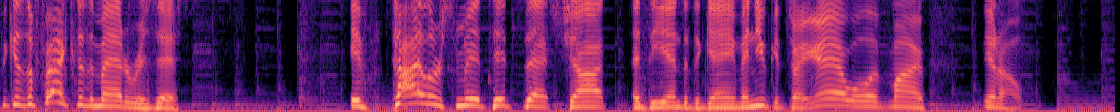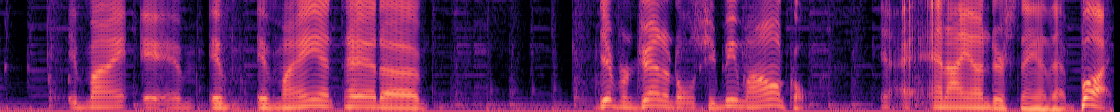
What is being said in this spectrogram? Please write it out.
because the fact of the matter is this. If Tyler Smith hits that shot at the end of the game, and you could say, yeah, well, if my, you know, if my if if, if my aunt had a different genitals, she'd be my uncle. And I understand that. But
